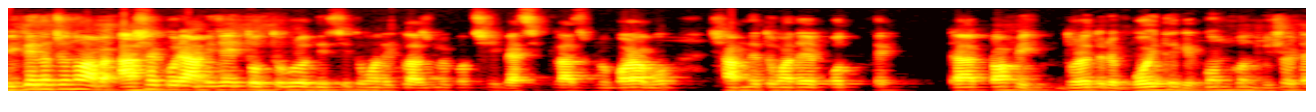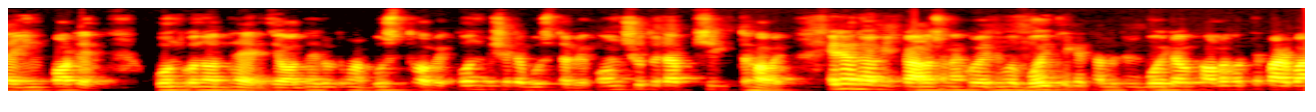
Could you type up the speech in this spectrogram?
বিজ্ঞানের জন্য আশা করি আমি যে তথ্যগুলো দিচ্ছি, তোমাদের ক্লাসগুলো করছি বেসিক ক্লাসগুলো করাবো, সামনে তোমাদের প্রত্যেকটা টপিক ধরে ধরে বই থেকে কোন কোন বিষয়টা ইম্পর্টেন্ট কোন কোন অধ্যায়ের, যে অধ্যায়গুলো তোমার বুঝতে হবে, কোন বিষয়টা বুঝতে হবে, কোন সূত্রটা শিখতে হবে, এটা নিয়ে আমি একটু আলোচনা করে দেবো, বই থেকে তাহলে তুমি বইটাও ফলো করতে পারবা,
